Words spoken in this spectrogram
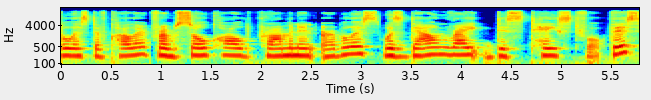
herbalist of color from so called prominent herbalists was downright distasteful. This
